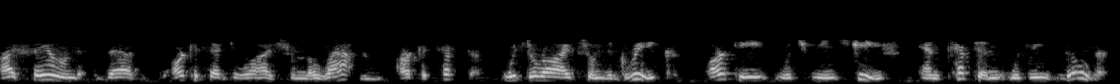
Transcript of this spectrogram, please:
I found that architect derives from the Latin architecta, which derives from the Greek archi, which means chief, and tekton, which means builder.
